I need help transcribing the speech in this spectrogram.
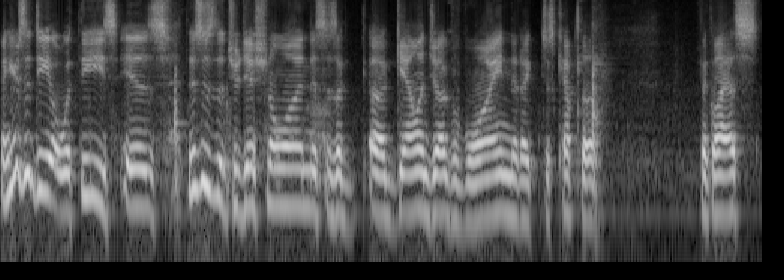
Now here's the deal with these is, this is the traditional one. This is a, a gallon jug of wine that I just kept the, the glass.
